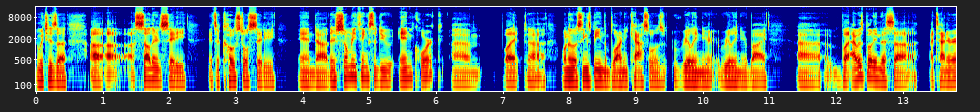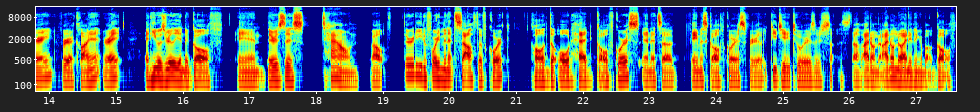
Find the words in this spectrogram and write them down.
which is a a, a southern city. It's a coastal city, and uh, there's so many things to do in Cork. Um, but uh, one of those things being the Blarney Castle is really near, really nearby. Uh, but I was building this uh, itinerary for a client, right? And he was really into golf. And there's this town about 30 to 40 minutes south of Cork called the Old Head Golf Course, and it's a famous golf course for like PGA tours or stuff. I don't know. I don't know anything about golf,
